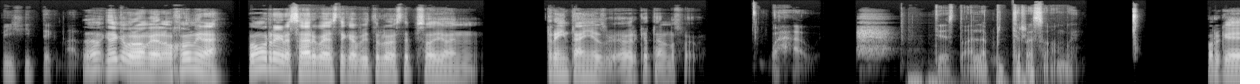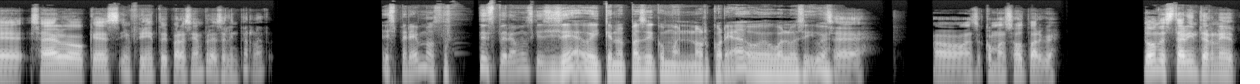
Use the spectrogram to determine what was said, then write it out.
pinche tecnología. Está cabrón, güey. A lo mejor, mira, podemos regresar, güey, a este capítulo, a este episodio en 30 años, güey, a ver qué tal nos fue, güey. Wow. Tienes toda la pinche razón, güey. Porque si hay algo que es infinito y para siempre, es el internet. Esperemos. Esperemos que sí sea, güey. Que no pase como en Norcorea o, o algo así, güey. O sea, o como en South Park, güey. ¿Dónde está el internet?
